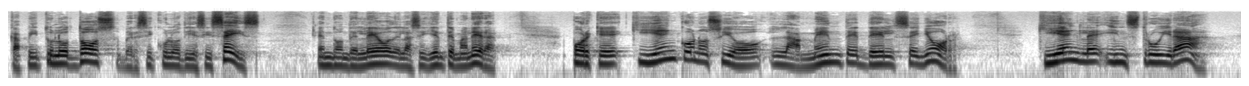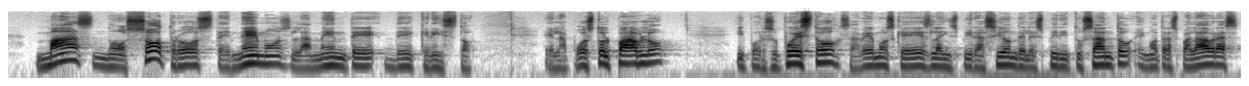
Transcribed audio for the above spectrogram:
capítulo 2 versículo 16 en donde leo de la siguiente manera porque ¿quién conoció la mente del Señor? ¿Quién le instruirá? Mas nosotros tenemos la mente de Cristo. El apóstol Pablo, y por supuesto sabemos que es la inspiración del Espíritu Santo, en otras palabras,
